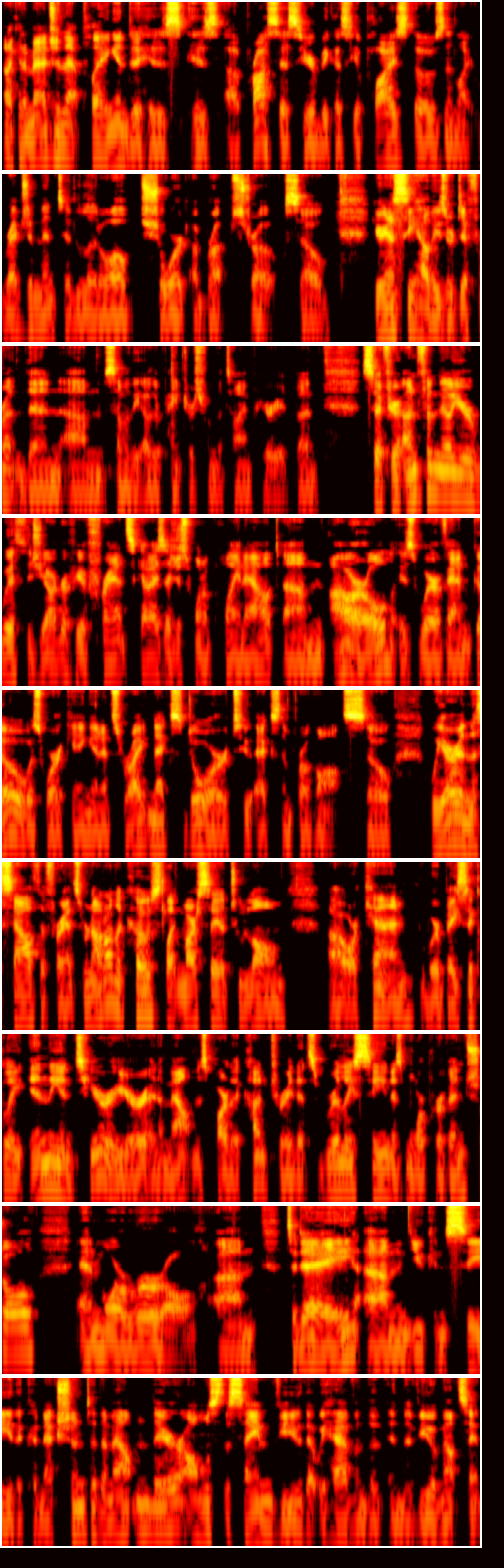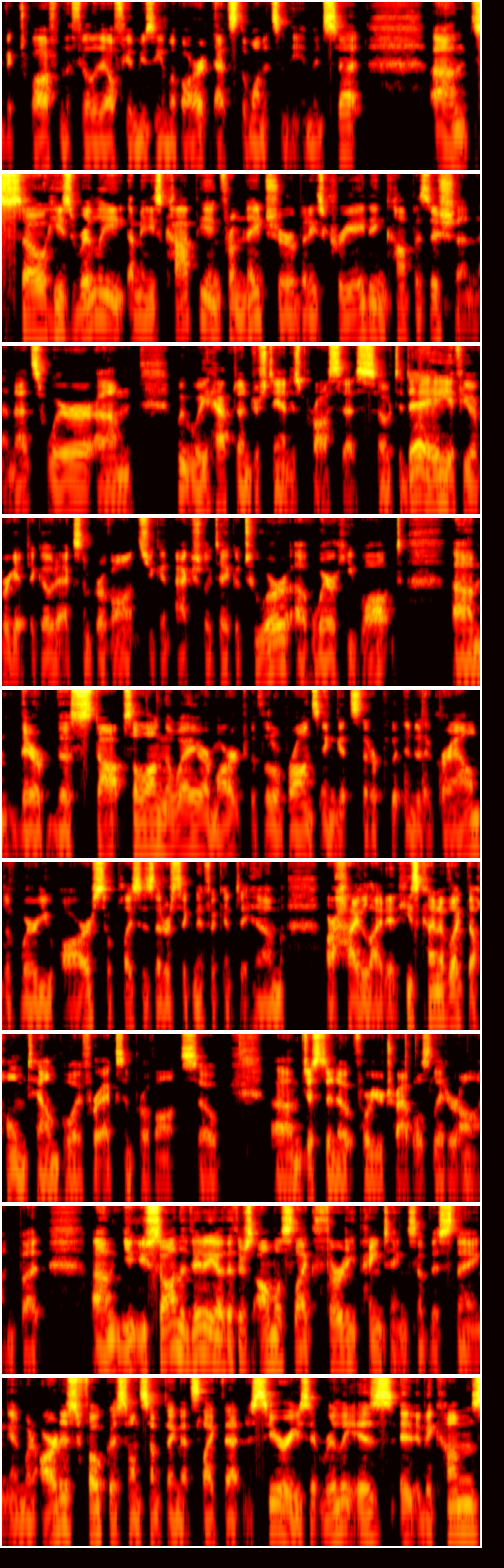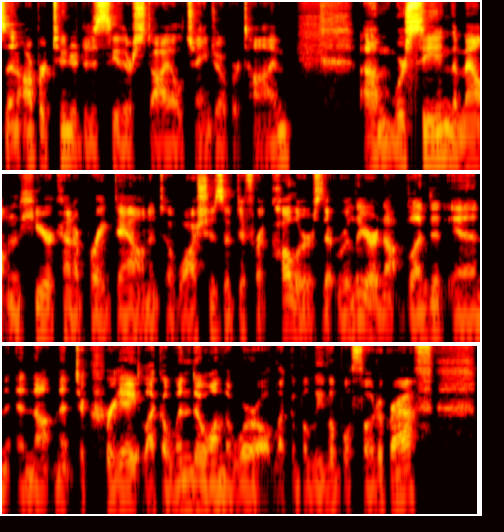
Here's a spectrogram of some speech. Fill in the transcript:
And I can imagine that playing into his his uh, process here because he applies those in like regimented little short abrupt strokes. So you're going to see how these are different than um, some of the other painters from the time period. But so if you're unfamiliar with the geography of France, guys, I just want to point out um, Arles is where Van Gogh was working, and it's right next door to Aix-en-Provence. So we are in the south of France. We're not on the coast like Marseille or Toulon uh, or Cannes. We're basically in the interior in a mountainous part of the country that's really seen as more provincial and more rural. Um, today, um, you can see the connection to the mountain there, almost the same view that we have in the in the view of Mount Saint Victoire from the Philadelphia Museum of Art. That's the one that's in the image set. Um, so he's really, I mean, he's copying from nature, but he's creating composition. And that's where um, we, we, have to understand his process. So today, if you ever get to go to Aix-en-Provence, you can actually take a tour of where he walked. Um, there, the stops along the way are marked with little bronze ingots that are put into the ground of where you are. So places that are significant to him are highlighted. He's kind of like the hometown boy for Aix-en-Provence. So um, just a note for your travels later on. But um, you, you, saw in the video that there's almost like 30 paintings of this thing. And when artists focus on something that's like that in a series, it really is, it, it becomes an opportunity to see their style change over time. Um, we're seeing the mountain here kind of break down into washes of different colors that really are not blended in and not meant to create like a window on the world, like a believable photograph.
